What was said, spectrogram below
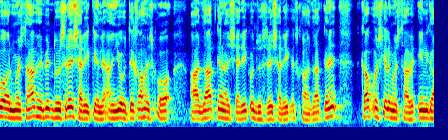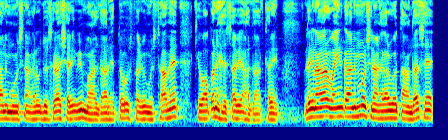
اور مستحب ہے پھر دوسرے شریک کے لیے یہ اتقا ہو اس کو آزاد کرنا شریک کو دوسرے شریک اس کو آزاد کریں۔ کب اس کے لیے مستحب ان کا نموسن اگر وہ دوسرا شریک بھی مالدار ہے تو اس پر بھی مستحب ہے کہ وہ اپنے حصہ بھی آزاد کریں۔ لیکن اگر وہ ان کا نموسن اگر وہ تاندس ہے،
